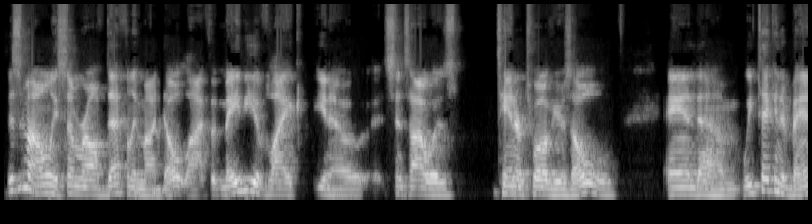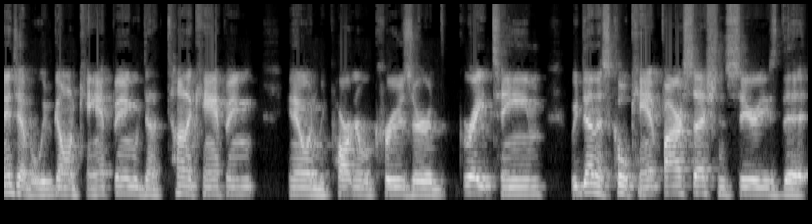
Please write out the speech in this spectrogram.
this is my only summer off, definitely my adult life, but maybe of like, you know, since I was 10 or 12 years old. And um, we've taken advantage of it. We've gone camping. We've done a ton of camping, you know, and we partner with Cruiser, great team. We've done this cool campfire session series that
